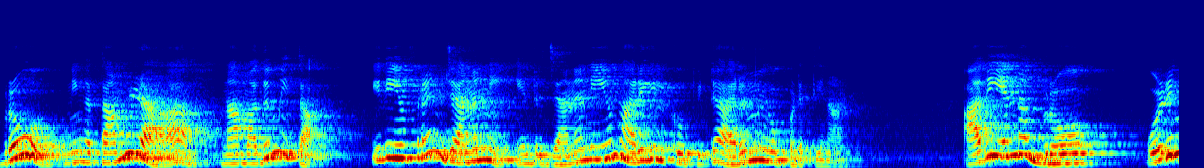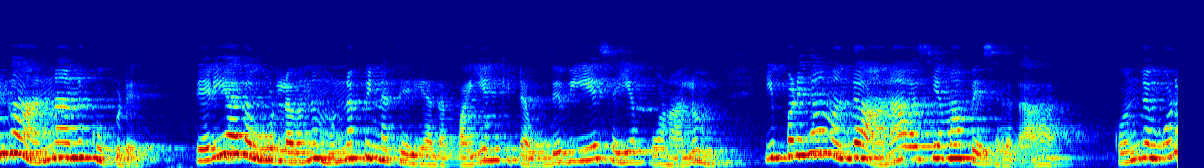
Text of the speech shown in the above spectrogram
ப்ரோ நீங்கள் தமிழா? நான் மதுமிதா. இது என் ஃப்ரெண்ட் ஜனனி என்று ஜனனியும் அருகில் கூப்பிட்டு அறிமுகப்படுத்தினான். அது என்ன ப்ரோ? ஒழுங்கா அண்ணான்னு கூப்பிடு. தெரியாத ஊரில் வந்து முன்ன பின்ன தெரியாத பையன்கிட்ட உதவியே செய்ய போனாலும் இப்படி தான் வந்து அனாவசியமாக பேசுகிறதா கொஞ்சம் கூட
